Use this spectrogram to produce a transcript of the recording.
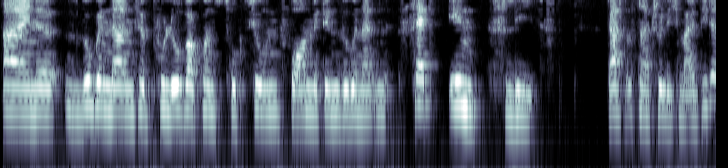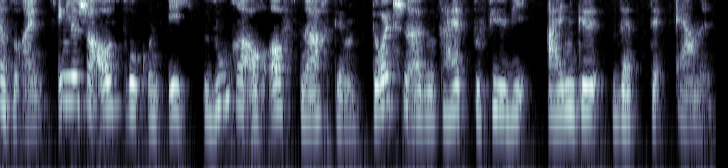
eine sogenannte Pullover-Konstruktion-Form mit den sogenannten Set-in-Sleeves. Das ist natürlich mal wieder so ein englischer Ausdruck und ich suche auch oft nach dem Deutschen, also es heißt so viel wie eingesetzte Ärmel.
